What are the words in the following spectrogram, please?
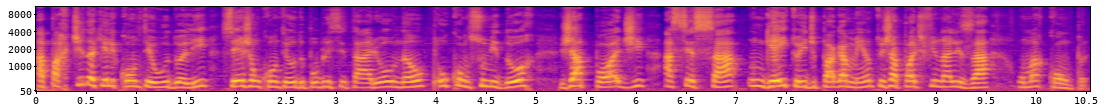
a partir daquele conteúdo ali, seja um conteúdo publicitário ou não, o consumidor já pode acessar um gateway de pagamento e já pode finalizar uma compra.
